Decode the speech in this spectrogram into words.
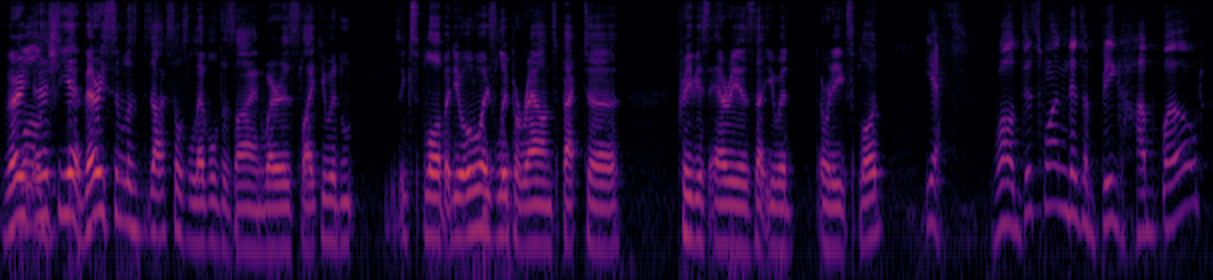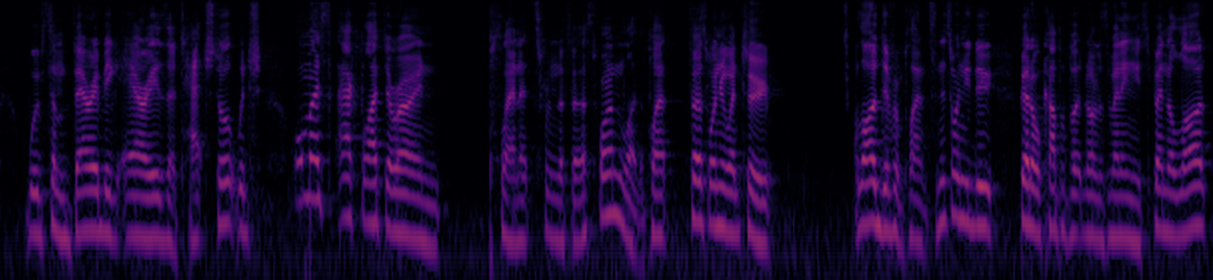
very Well- actually yeah, very similar to Dark Souls level design. Whereas like you would explore, but you always loop around back to previous areas that you had already explored. Yes. Well, this one there's a big hub world with some very big areas attached to it, which almost act like their own planets from the first one. Like the planet, first one you went to, a lot of different planets, and this one you do go to a couple, but not as many. And you spend a lot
